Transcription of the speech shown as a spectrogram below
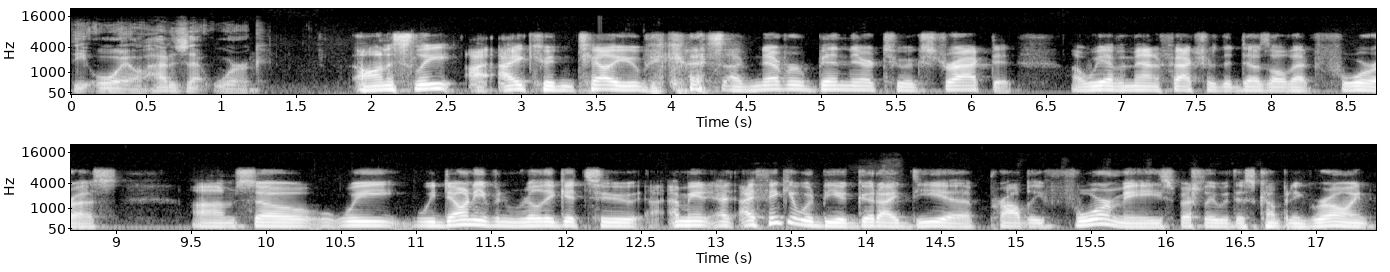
the oil. How does that work? honestly, I, I couldn't tell you because I've never been there to extract it. Uh, we have a manufacturer that does all that for us. Um, so we we don't even really get to. I mean, I, I think it would be a good idea probably for me, especially with this company growing,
